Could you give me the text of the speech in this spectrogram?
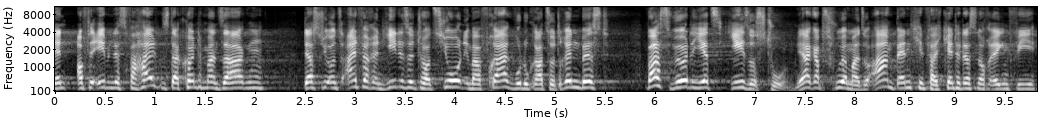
Denn auf der Ebene des Verhaltens, da könnte man sagen, dass wir uns einfach in jede Situation immer fragen, wo du gerade so drin bist, was würde jetzt Jesus tun? Ja, gab es früher mal so Armbändchen, vielleicht kennt ihr das noch irgendwie,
